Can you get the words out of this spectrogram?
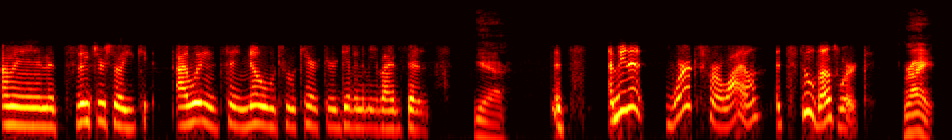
I mean, it's Vince Russo. You can, I wouldn't say no to a character given to me by Vince. Yeah. It's. I mean, it worked for a while. It still does work. Right.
